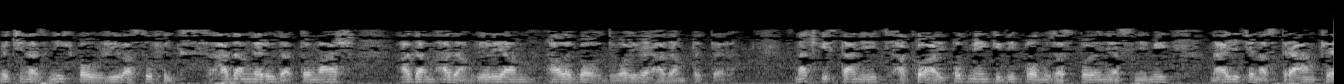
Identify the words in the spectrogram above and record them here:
Väčšina z nich používa sufix Adam Neruda Tomáš, Adam Adam William alebo dvojve Adam Peter. Značky staníc, ako aj podmienky diplomu za spojenia s nimi nájdete na stránke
